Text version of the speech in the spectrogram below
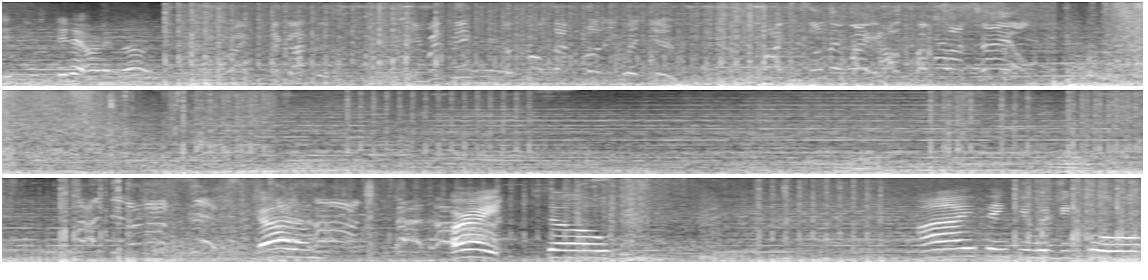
it just did it on its own. Alright, I got this. You with me? Of course I'm bloody with you. Fighters on their way. I'll cover our tail. Landed on our six. Got him. All right, so I think it would be cool.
